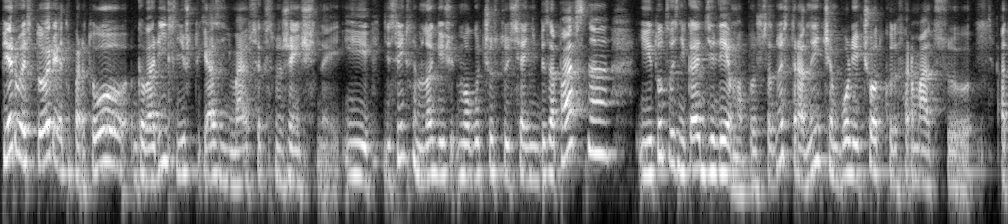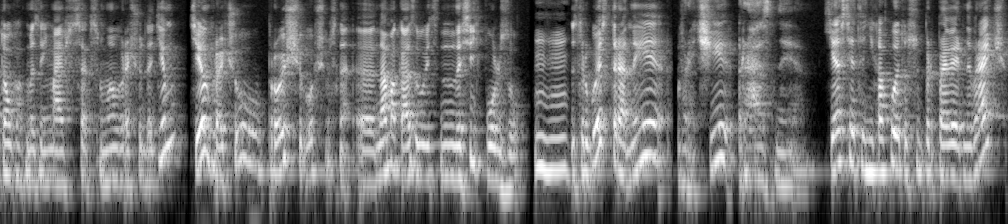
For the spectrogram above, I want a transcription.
Первая история это про то, говорить ли, что я занимаюсь сексом с женщиной. И действительно, многие могут чувствовать себя небезопасно, и тут возникает дилемма, потому что, с одной стороны, чем более четкую информацию о том, как мы занимаемся сексом, мы врачу дадим, тем врачу проще, в общем, э, нам оказывать, наносить пользу. Угу. С другой стороны, врачи разные. Если это не какой-то супер проверенный врач,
